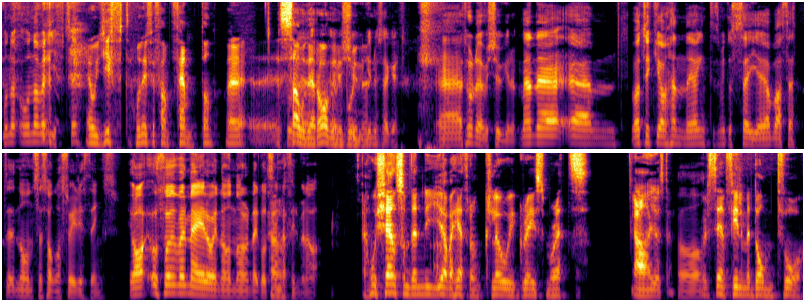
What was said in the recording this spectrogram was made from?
Hon har, hon har väl gift sig. är hon gift? Hon är för fan 15. Vad är Saudiarabien över vi bor i 20 nu. nu säkert. Eh, jag tror hon är över 20 nu. Men eh, ehm, vad tycker jag om henne? Jag har inte så mycket att säga. Jag har bara sett eh, någon säsong av Stranger Things. Ja, och så är hon väl med då i någon av de där Godzilla-filmerna va? Hon känns som den nya, vad heter hon? Chloe Grace Moretz. Ja, just det. Ja. Jag vill se en film med de två.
